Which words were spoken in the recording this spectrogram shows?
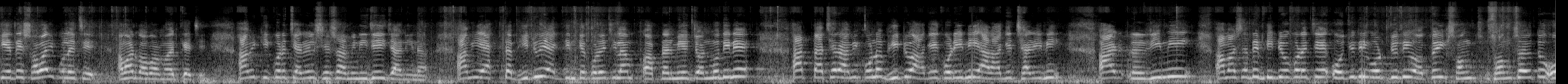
কেঁদে সবাই বলেছে আমার বাবা মার কাছে। আমি কি করে চ্যানেল শেষ আমি নিজেই জানি না। আমি একটা ভিডিও একদিনকে করেছিলাম আপনার মেয়ের জন্মদিনে। আর তাছাড়া আমি কোনো ভিডিও আগে করিনি আর আগে ছাড়িনি। আর রিমি আমার সাথে ভিডিও করেছে, ও যদি, ওর যদি অতই সংশয় হতো, ও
